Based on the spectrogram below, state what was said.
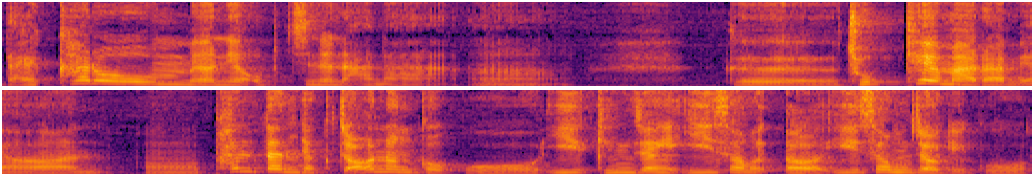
날카로운 면이 없지는 않아. 어. 그 좋게 말하면 어, 판단력 쩌는 거고 이, 굉장히 이성 어, 이성적이고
